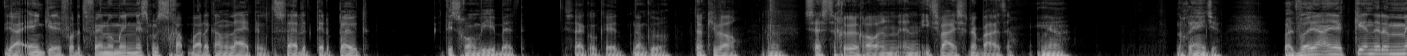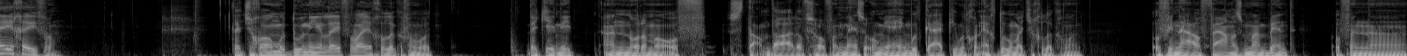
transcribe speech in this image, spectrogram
Ja, één keer voor het fenomenismeschap waar ik aan leid. En toen zei de therapeut, het is gewoon wie je bent. Zei ik, oké, dank u wel. Dankjewel. Ja. 60 euro en, en iets wijzer naar buiten. Ja. Nog eentje. Wat wil je aan je kinderen meegeven? Dat je gewoon moet doen in je leven waar je gelukkig van wordt. Dat je niet aan normen of standaarden of zo van mensen om je heen moet kijken. Je moet gewoon echt doen wat je gelukkig van wordt. Of je nou een vuilnisman bent, of een, eh,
